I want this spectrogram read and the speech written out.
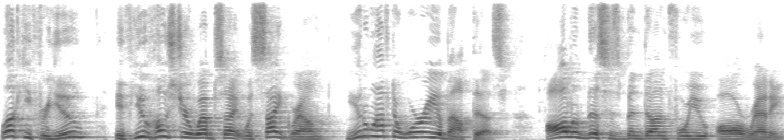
Lucky for you, if you host your website with SiteGround, you don't have to worry about this. All of this has been done for you already.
